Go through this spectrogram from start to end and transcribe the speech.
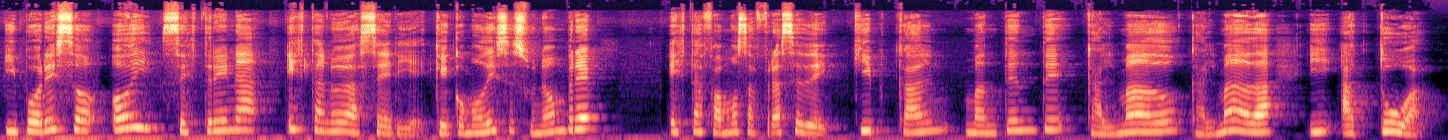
Y por eso hoy se estrena esta nueva serie, que como dice su nombre, esta famosa frase de keep calm, mantente calmado, calmada y actúa.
